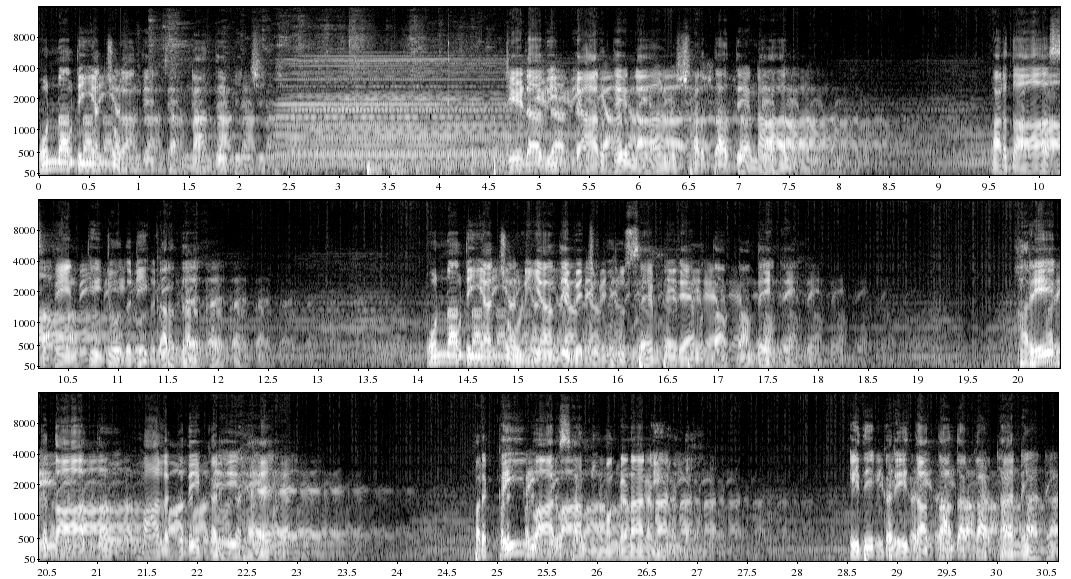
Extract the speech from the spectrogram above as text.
ਉਹਨਾਂ ਦੀਆਂ ਚੁਰਾਂ ਦੇ ਚਰਨਾਂ ਦੇ ਵਿੱਚ। ਜਿਹੜਾ ਵੀ ਪਿਆਰ ਦੇ ਨਾਲ ਸ਼ਰਧਾ ਦੇ ਨਾਲ ਅਰਦਾਸ ਬੇਨਤੀ ਜੋਦੜੀ ਕਰਦਾ ਹੈ। ਉਹਨਾਂ ਦੀਆਂ ਝੋਲੀਆਂ ਦੇ ਵਿੱਚ ਗੁਰੂ ਸਾਹਿਬ ਦੀ ਰਹਿਮਤਾਂ ਪਾਉਂਦੇ ਨੇ। ਹਰੇਕ ਦਾਤ ਮਾਲਕ ਦੇ ਘਰੇ ਹੈ ਪਰ ਕਈ ਵਾਰ ਸਾਨੂੰ ਮੰਗਣਾ ਨਹੀਂ ਆਉਂਦਾ ਇਹਦੇ ਘਰੇ ਦਾਤਾਂ ਦਾ ਘਾਟਾ ਨਹੀਂ।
